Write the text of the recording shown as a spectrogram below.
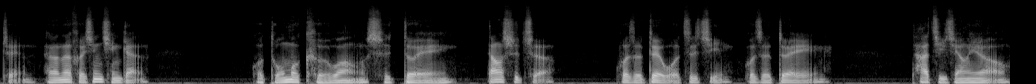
对，还有那核心情感，我多么渴望是对当事者，或者对我自己，或者对他即将要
